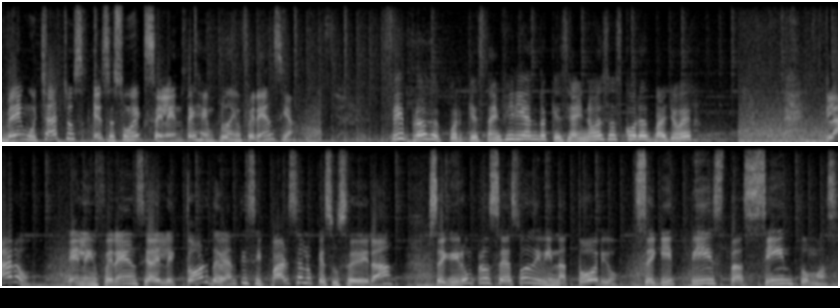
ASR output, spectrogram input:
Ven, muchachos, ese es un excelente ejemplo de inferencia. Sí, profe, porque está infiriendo que si hay nubes oscuras va a llover. Claro, en la inferencia el lector debe anticiparse a lo que sucederá, seguir un proceso adivinatorio, seguir pistas, síntomas,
